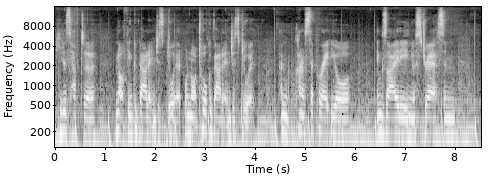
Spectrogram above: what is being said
think you just have to not think about it and just do it, or not talk about it and just do it, and kind of separate your anxiety and your stress and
